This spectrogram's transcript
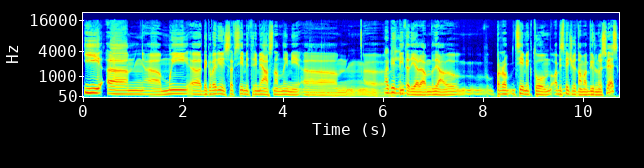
И э, мы договорились со всеми тремя основными э, э, да, да, про теми, кто обеспечивает нам мобильную связь.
